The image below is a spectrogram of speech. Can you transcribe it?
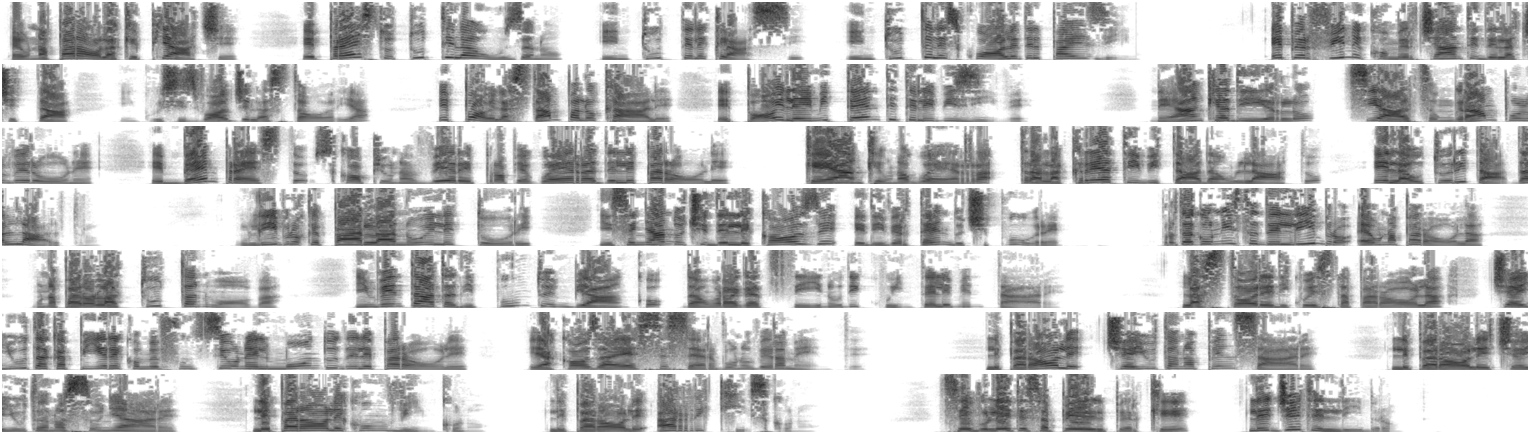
è una parola che piace e presto tutti la usano, in tutte le classi, in tutte le scuole del paesino e perfino i commercianti della città in cui si svolge la storia, e poi la stampa locale, e poi le emittenti televisive. Neanche a dirlo si alza un gran polverone e ben presto scoppia una vera e propria guerra delle parole, che è anche una guerra tra la creatività da un lato e l'autorità dall'altro. Un libro che parla a noi lettori, insegnandoci delle cose e divertendoci pure, Protagonista del libro è una parola, una parola tutta nuova, inventata di punto in bianco da un ragazzino di quinta elementare. La storia di questa parola ci aiuta a capire come funziona il mondo delle parole e a cosa esse servono veramente. Le parole ci aiutano a pensare, le parole ci aiutano a sognare, le parole convincono, le parole arricchiscono. Se volete sapere il perché, leggete il libro.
